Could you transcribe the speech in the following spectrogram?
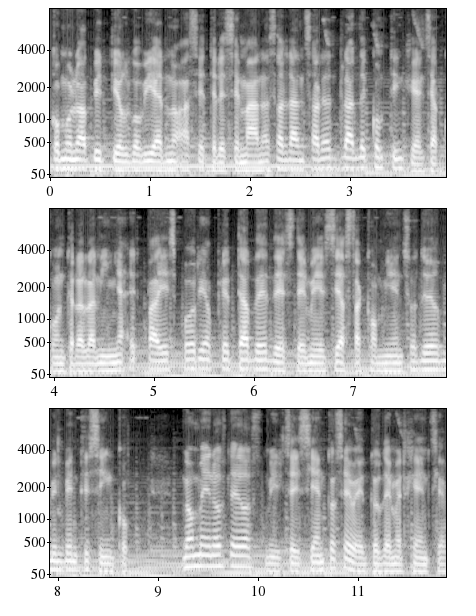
Como lo advirtió el gobierno hace tres semanas al lanzar el plan de contingencia contra la niña, el país podría enfrentar desde este mes y hasta comienzos de 2025 no menos de 2.600 eventos de emergencia,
